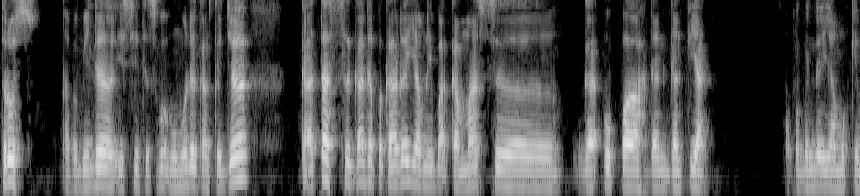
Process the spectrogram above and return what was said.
terus apabila isteri tersebut memulakan kerja ke atas segala perkara yang melibatkan masa, upah dan gantian. Apa benda yang mungkin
